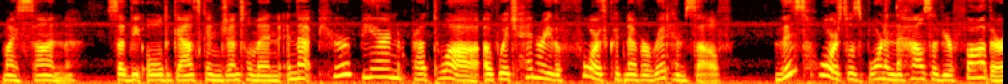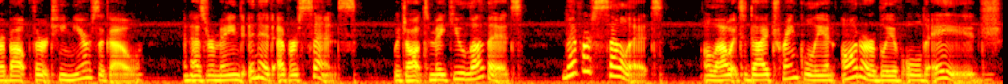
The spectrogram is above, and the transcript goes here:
My son, said the old Gascon gentleman in that pure Béarn patois of which Henry IV could never rid himself, this horse was born in the house of your father about thirteen years ago, and has remained in it ever since, which ought to make you love it. Never sell it. Allow it to die tranquilly and honorably of old age.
